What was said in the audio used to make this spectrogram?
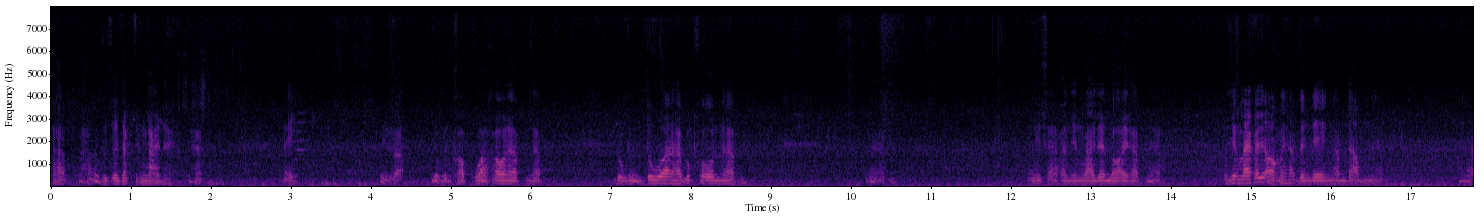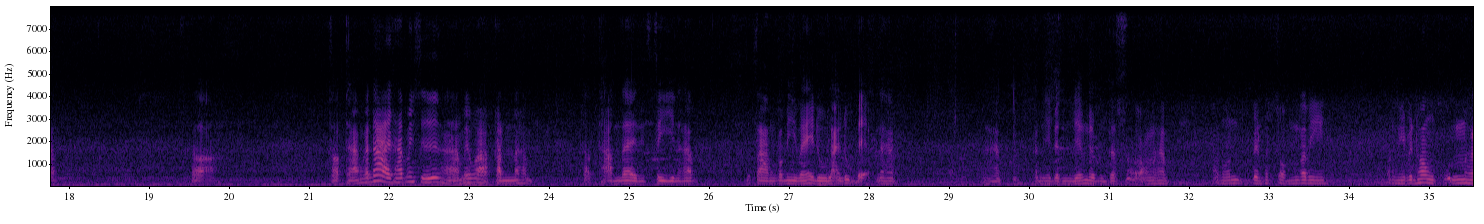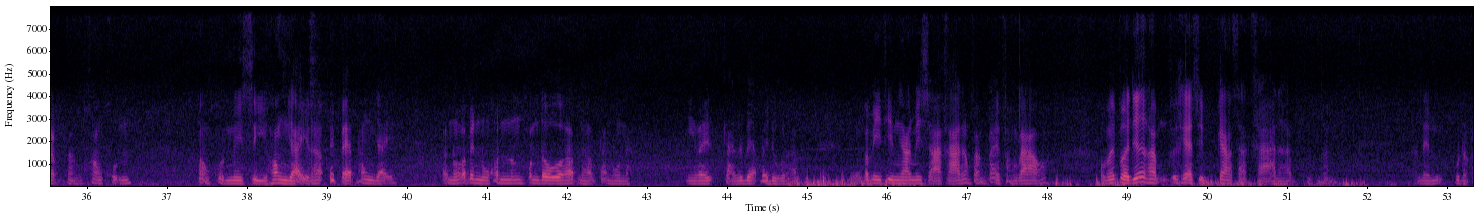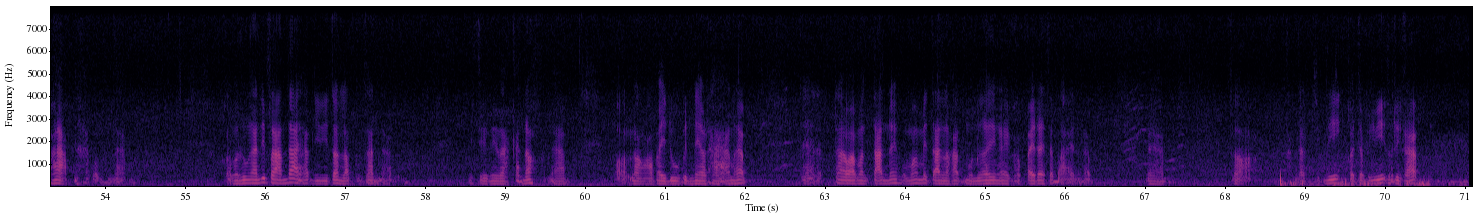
นะครับเราดูจะจากเชียงรายหน่อยนะครับนี่นี่ก็อยู่เป็นครอบครัวเขานะครับนะครับลูกหนึ่งตัวนะครับลูกโทนนะครับอันนี้สายพันธุ์เชียงรายเรียบร้อยครับนะครับเชียงรายเขาจะออกนะครับแดงๆดำๆนะครับนะครับก็ สอบถามกันได้ครับ ไม่ซื้อหาไม่ว่ากันนะครับ สอบถามได้ฟรีนะครับที่ฟามก็มีไว้ให้ดูหลายรูปแบบนะครับนะครับ อันนี้เป็นเลี้ยงแบบหนึ่งต่อสองนะครับทางโน้นเป็นผสมก็มีตรงนี้เป็นห้องขุนนะครับทางห้องขุน ห้องขุนมีสี่ห้องใหญ่นะครับไปแปดห้องใหญ่ทางโน้นก็เป็นหนูคนคอนโดครับนะครับทางโน้นนะมีไว้หลายรูปแบบไปดูนะครับผมก็มีทีมงานมีสาขาทั้งฝั่งใต้ฝั่งลาว ผมไม่เปิดเยอะครับ ก็แค่สิบเก้าสาขานะครับเน้นคุณภาพนะครับผมนะครับก็มาดูงานที่ฟาร์มได้ครับยินดีต้อนรับทุกท่านนะครับไม่ซื้อม่ว่ากันเนาะนะครับก็ลองเอาไปดูเป็นแนวทางนะครับ แต่ถ้าว่ามันตันไหมผมว่าไม่ตันหรอกครับหมูเนื้อยังไงก็ไปได้สบายนะครับนะครับ ก็สำหรับคลิปนี้ก็จะพียงนี้สวัสดีครับ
